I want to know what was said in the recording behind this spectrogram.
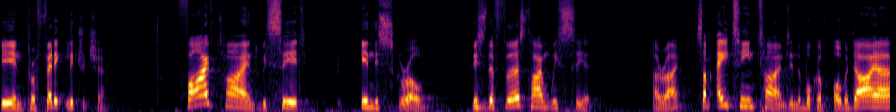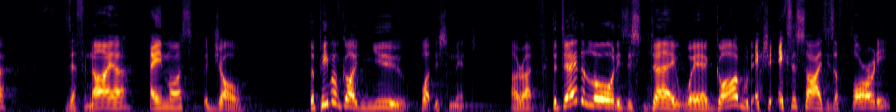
in prophetic literature. Five times we see it in this scroll. This is the first time we see it. All right? Some 18 times in the book of Obadiah, Zephaniah, Amos, Joel. The people of God knew what this meant. All right? The day of the Lord is this day where God would actually exercise his authority,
